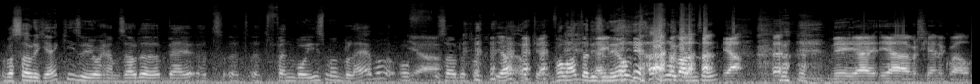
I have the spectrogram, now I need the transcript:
wat zou jij kiezen, Joram? Zou je bij het, het, het fanboyisme blijven? Of Ja. zou je toch... Ja, oké. Voilà, dat is een heel duidelijk antwoord. Ja. nee, ja, ja, waarschijnlijk wel.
